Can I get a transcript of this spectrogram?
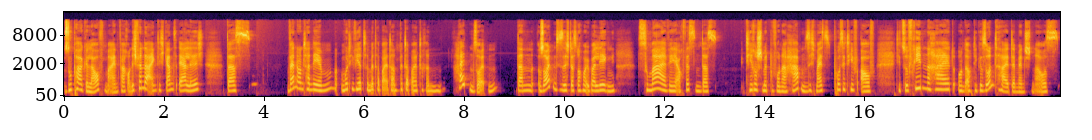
super gelaufen einfach. Und ich finde eigentlich ganz ehrlich, dass wenn Unternehmen motivierte Mitarbeiter und Mitarbeiterinnen halten sollten, dann sollten sie sich das nochmal überlegen. Zumal wir ja auch wissen, dass tierische Mitbewohner haben sich meist positiv auf die Zufriedenheit und auch die Gesundheit der Menschen aus,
